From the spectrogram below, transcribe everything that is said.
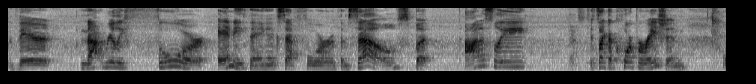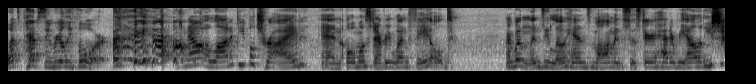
they're not really for anything except for themselves. But honestly, it's like a corporation. What's Pepsi really for? you know? You know, a lot of people tried and almost everyone failed. Remember when Lindsay Lohan's mom and sister had a reality show?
